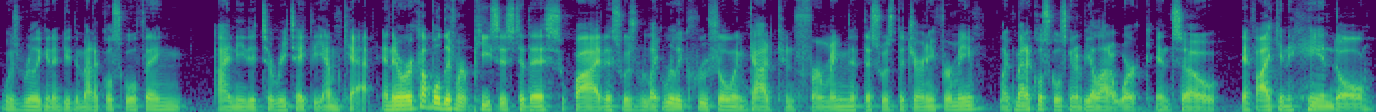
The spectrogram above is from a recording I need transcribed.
was really going to do the medical school thing, I needed to retake the MCAT. And there were a couple different pieces to this why this was like really crucial and God confirming that this was the journey for me. Like medical school is going to be a lot of work. And so if I can handle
